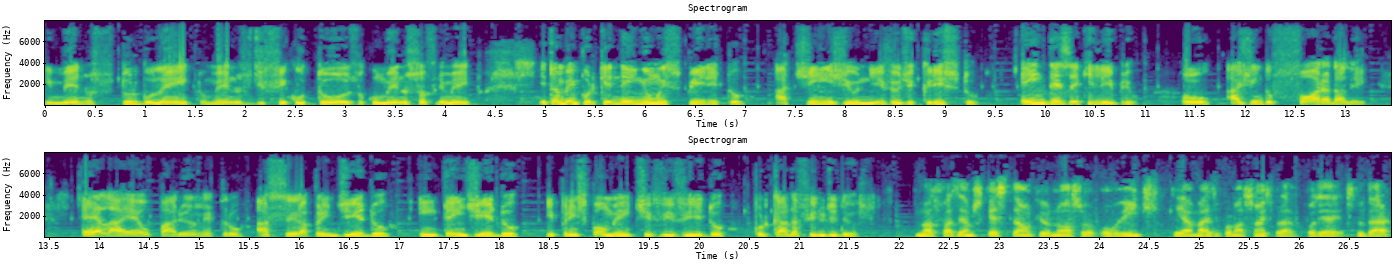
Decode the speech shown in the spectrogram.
e menos turbulento, menos dificultoso, com menos sofrimento. E também porque nenhum espírito atinge o nível de Cristo em desequilíbrio ou agindo fora da lei. Ela é o parâmetro a ser aprendido, entendido e principalmente vivido por cada filho de Deus. Nós fazemos questão que o nosso ouvinte tenha mais informações para poder estudar.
